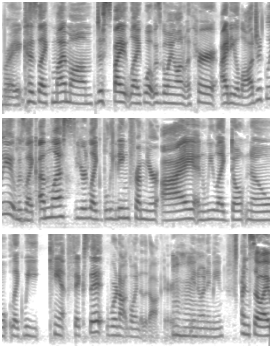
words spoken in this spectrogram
right? Right. Because like my mom, despite like what was going on with her ideologically, it was Mhm. like unless you're like bleeding from your eye and we like don't know, like we can't fix it, we're not going to the doctor. Mhm. You know what I mean? And so I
